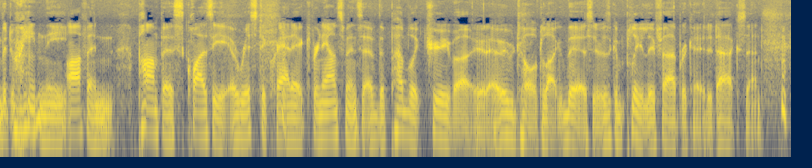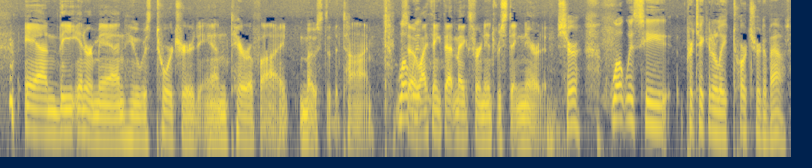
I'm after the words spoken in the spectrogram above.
between the often pompous, quasi aristocratic pronouncements of the public Cheever, you know, who talked like this. It was a completely fabricated accent. and the inner man who was tortured and terrified most of the time. What so I think that makes for an interesting narrative. Sure. What was he particularly tortured about?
